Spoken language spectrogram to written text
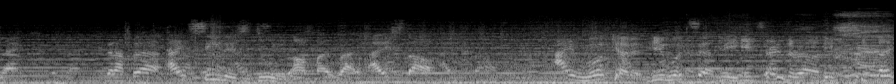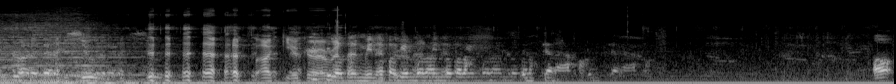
right? Then after that, I see this dude on my right. I stop. I look at him. He looks at me. He turns around. He starts running and I shoot him. Fuck you, Y lo Kervin. terminé fucking volando para el carajo. Oh,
